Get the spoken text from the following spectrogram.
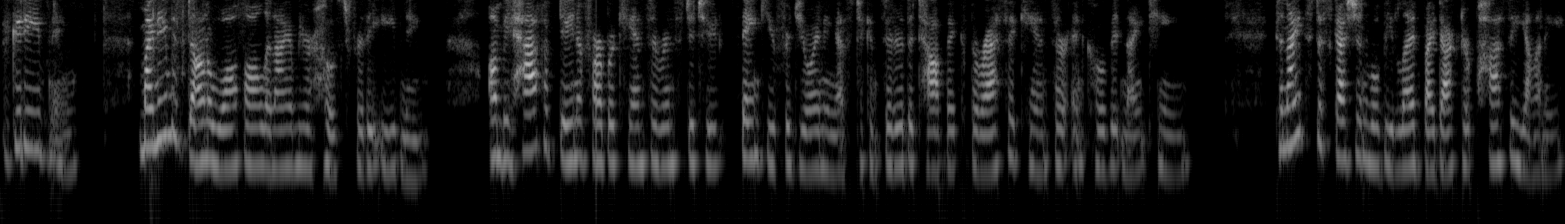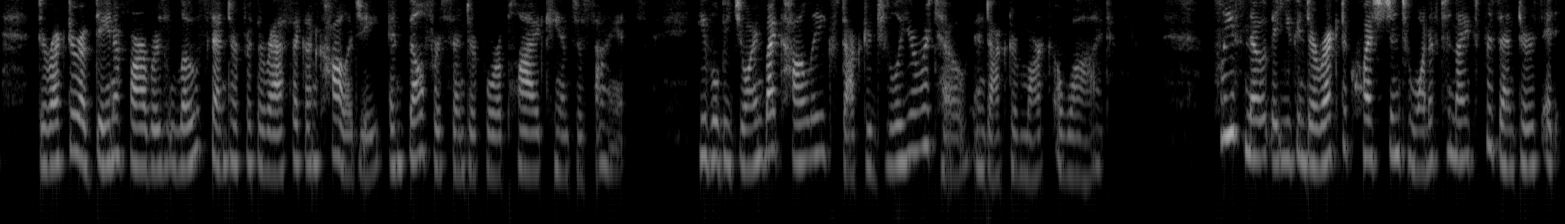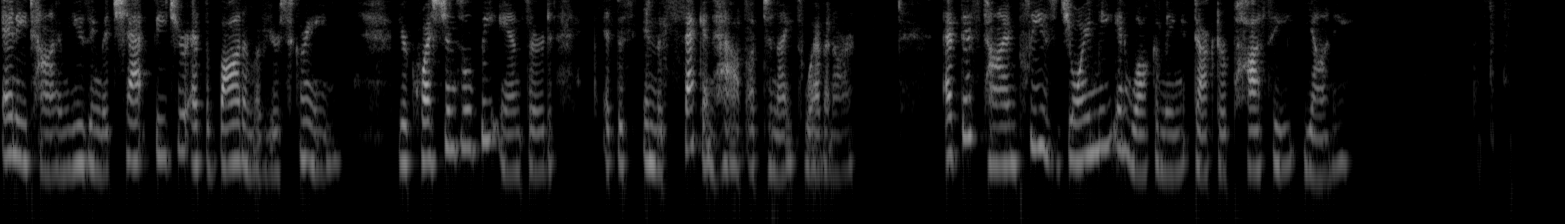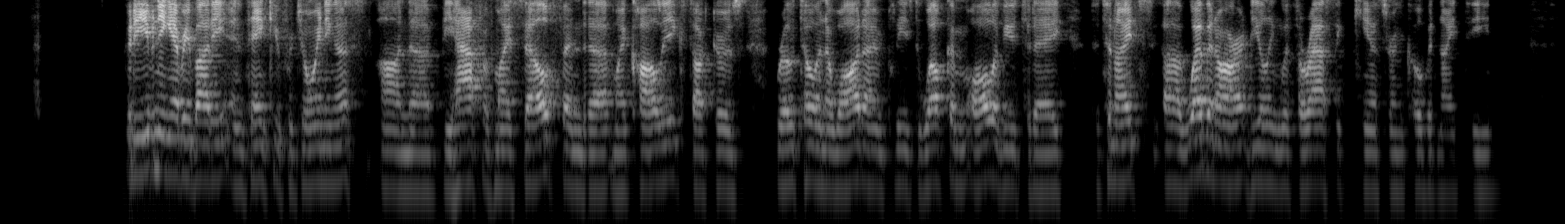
Good evening. My name is Donna Walthall and I am your host for the evening. On behalf of Dana-Farber Cancer Institute, thank you for joining us to consider the topic thoracic cancer and COVID-19. Tonight's discussion will be led by Dr. Pasi Jänne, Director of Dana-Farber's Lowe Center for Thoracic Oncology and Belfer Center for Applied Cancer Science. He will be joined by colleagues Dr. Julia Rotow and Dr. Mark Awad. Please note that you can direct a question to one of tonight's presenters at any time using the chat feature at the bottom of your screen. Your questions will be answered at this, in the second half of tonight's webinar. At this time, please join me in welcoming Dr. Pasi Jänne. Good evening, everybody, and thank you for joining us. On uh, behalf of myself and uh, my colleagues, Doctors Rotow and Awad, I'm pleased to welcome all of you today to tonight's uh, webinar dealing with thoracic cancer and COVID-19.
